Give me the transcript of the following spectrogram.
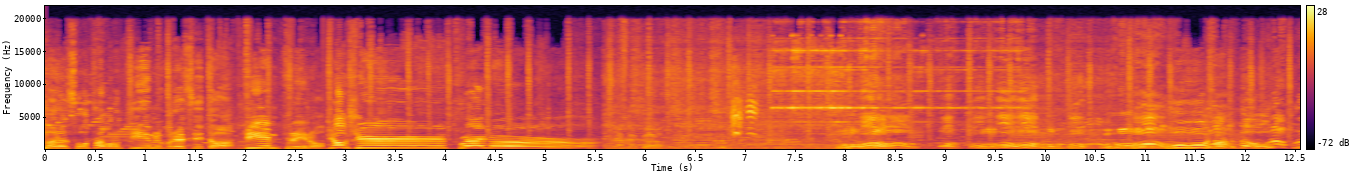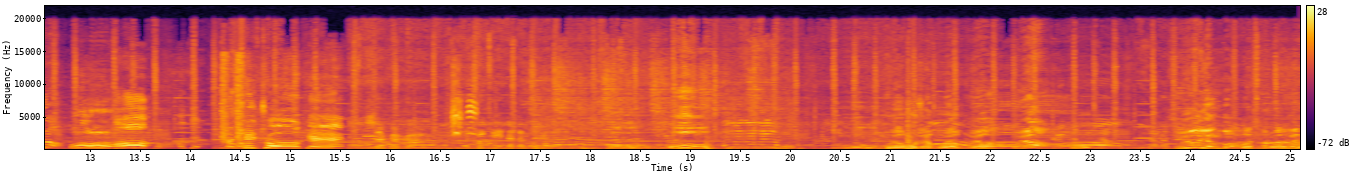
나는 소탕으로 DM을 보낼 수 있다 DM 트레이너 역시 트레이너 오오오오오오오오오오 잘한다 뭐야 뭐야 오오오 오케이 자 7초 오케이 오오 오, 잘 뭐야, 뭐야, 뭐야? 뭐야 이 양반? 어 잘하네. 뭐야?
